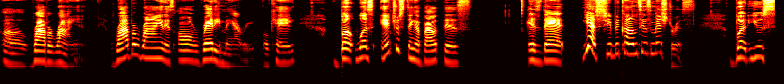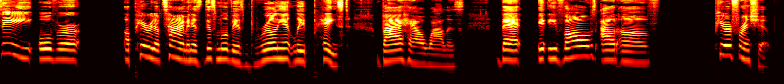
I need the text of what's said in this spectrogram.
uh Robert Ryan. Robert Ryan is already married, okay? But what's interesting about this is that yes, she becomes his mistress. But you see over a period of time, and this movie is brilliantly paced by Hal Wallis, that it evolves out of pure friendship.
